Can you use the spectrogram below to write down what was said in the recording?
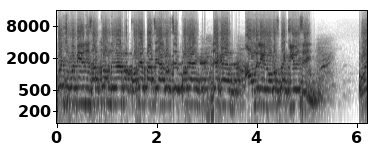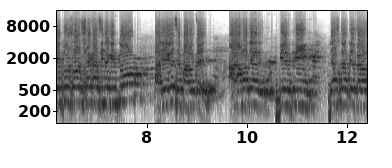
বৈষম্য বিরোধী ছাত্র আন্দোলনের পরে পাঁচই আগস্টের পরে দেখেন আওয়ামী লীগের অবস্থা কি হয়েছে? ওই দূষণ শেখ হাসিনা কিন্তু পালিয়ে গেছে ভারতে। আর আমাদের বিএনপি দেশনাতে বেগম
